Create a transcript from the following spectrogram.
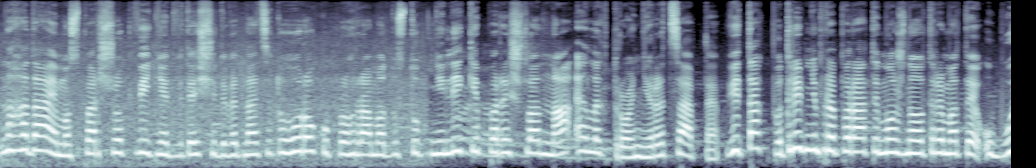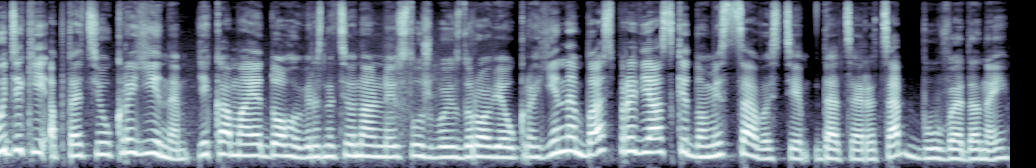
Нагадаємо, з 1 квітня 2019 року програма Доступні ліки перейшла на електронні рецепти. Відтак потрібні препарати можна отримати у будь-якій аптеці України, яка має договір з Національною службою здоров'я України без прив'язки до місцевості, де цей рецепт був виданий.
